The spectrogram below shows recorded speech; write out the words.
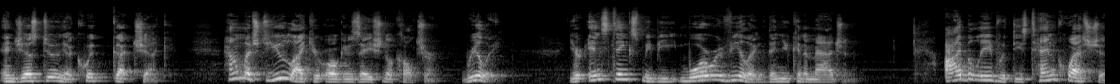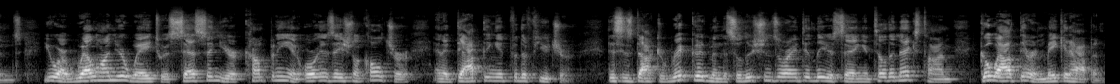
in just doing a quick gut check. How much do you like your organizational culture? Really? Your instincts may be more revealing than you can imagine. I believe with these 10 questions, you are well on your way to assessing your company and organizational culture and adapting it for the future. This is Dr. Rick Goodman, the solutions oriented leader, saying until the next time, go out there and make it happen.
